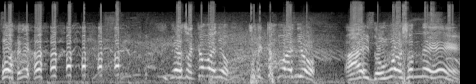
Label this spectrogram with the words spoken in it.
뭐하냐? 야 잠깐만요. 잠깐만요. 아이 너무하셨네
